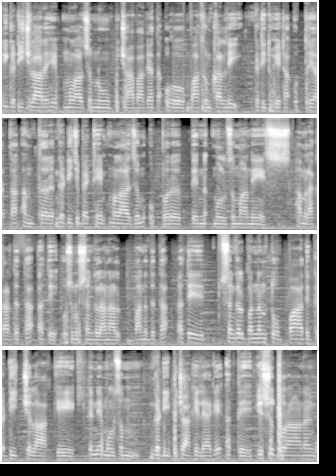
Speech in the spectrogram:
ਦੀ ਗੱਡੀ ਚਲਾ ਰਹੇ ਮੁਲਾਜ਼ਮ ਨੂੰ ਪਿਸ਼ਾਬ ਆ ਗਿਆ ਤਾਂ ਉਹ ਬਾਥਰੂਮ ਕਰਨ ਲਈ। ਗੱਡੀ ਤੋਂ ਹੇਠਾਂ ਉਤਰਿਆ ਤਾਂ ਅੰਦਰ ਗੱਡੀ 'ਚ ਬੈਠੇ ਮੁਲਾਜ਼ਮ ਉੱਪਰ ਤਿੰਨ ਮੁਲਜ਼ਮਾਂ ਨੇ ਹਮਲਾ ਕਰ ਦਿੱਤਾ ਅਤੇ ਉਸ ਨੂੰ ਸੰਗਲਾਂ ਨਾਲ ਬੰਨ੍ਹ ਦਿੱਤਾ ਅਤੇ ਸੰਗਲ ਬੰਨਣ ਤੋਂ ਬਾਅਦ ਗੱਡੀ ਚਲਾ ਕੇ ਤਿੰਨੇ ਮੁਲਜ਼ਮ ਗੱਡੀ ਪਹੁੰਚਾ ਕੇ ਲੈ ਗਏ ਅਤੇ ਇਸ ਦੌਰਾਨ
